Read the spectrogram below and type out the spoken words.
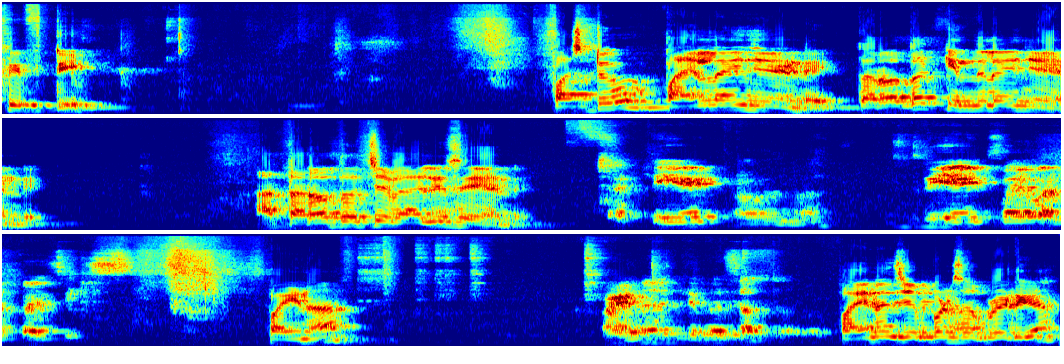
fifty. ఫస్ట్ పైన లైన్ చేయండి. తర్వాత కింద లైన్ చేయండి. ఆ తర్వాత వచ్చే వాల్యూస్ వేయండి. పైన? పైన చెప్పండి సపరేట్గా.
